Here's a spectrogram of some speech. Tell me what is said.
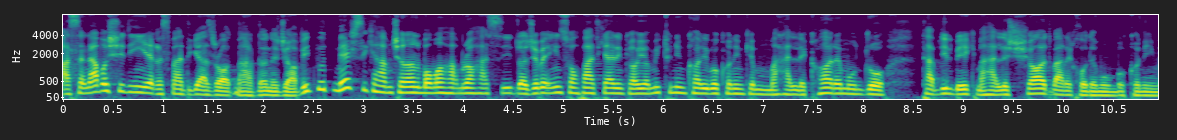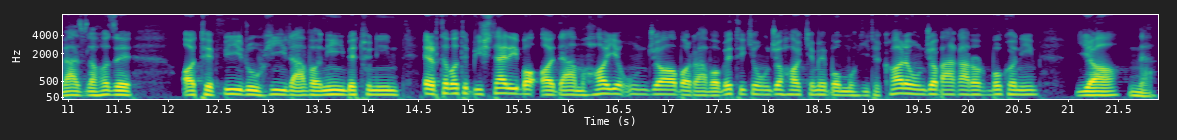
خسته نباشید این یه قسمت دیگه از رادمردان جاوید بود. مرسی که همچنان با ما همراه هستید. راجع به این صحبت کردیم که آیا می‌تونیم کاری بکنیم که محل کارمون رو تبدیل به یک محل شاد برای خودمون بکنیم و از لحاظ عاطفی روحی روانی بتونیم ارتباط بیشتری با آدمهای اونجا با روابطی که اونجا حاکمه با محیط کار اونجا برقرار بکنیم یا نه.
